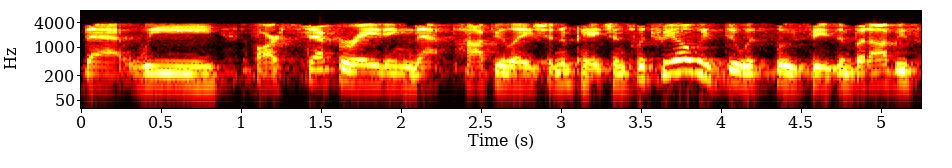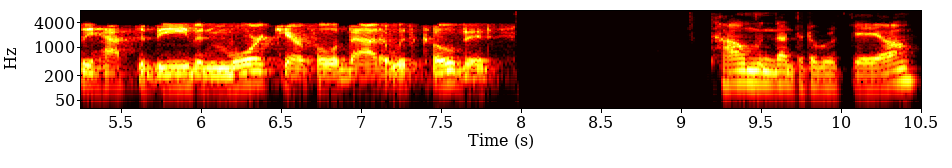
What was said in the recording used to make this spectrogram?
that we are separating that population of patients, which we always do with flu season, but obviously have to be even more careful about it with COVID. 다음 문단 들어볼게요.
